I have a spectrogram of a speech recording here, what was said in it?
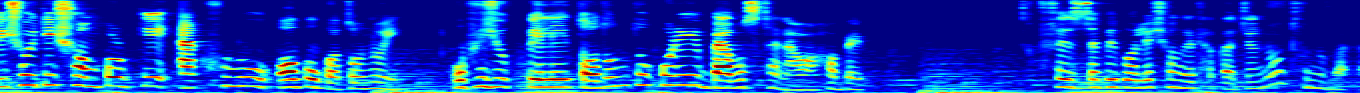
বিষয়টি সম্পর্কে এখনও অবগত নই অভিযোগ পেলে তদন্ত করে ব্যবস্থা নেওয়া হবে ফেস দ্য পিপলের সঙ্গে থাকার জন্য ধন্যবাদ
